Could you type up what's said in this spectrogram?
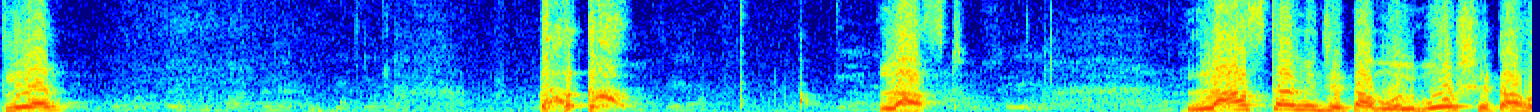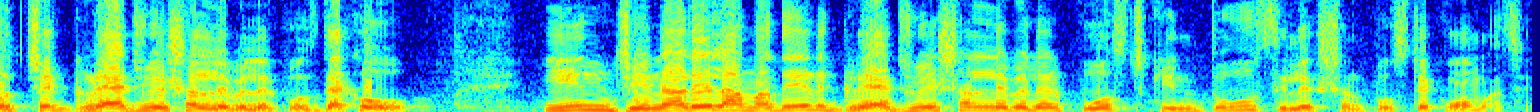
ক্লিয়ার লাস্ট লাস্ট আমি যেটা বলব, সেটা হচ্ছে গ্র্যাজুয়েশন লেভেলের পোস্ট দেখো ইন জেনারেল আমাদের গ্র্যাজুয়েশন লেভেলের পোস্ট কিন্তু সিলেকশন পোস্টে কম আছে।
